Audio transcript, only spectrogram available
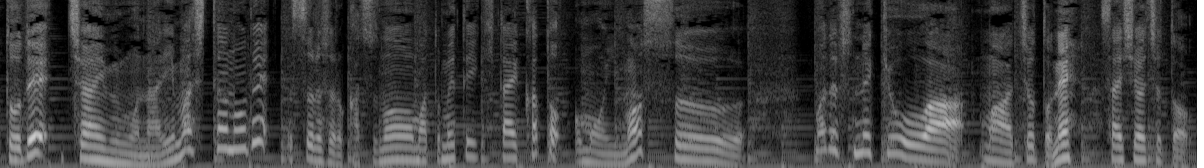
ことで、チャイムも鳴りましたので、そろそろ活動をまとめていきたいかと思います。まあですね、今日は、まあちょっとね、最初はちょっと、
